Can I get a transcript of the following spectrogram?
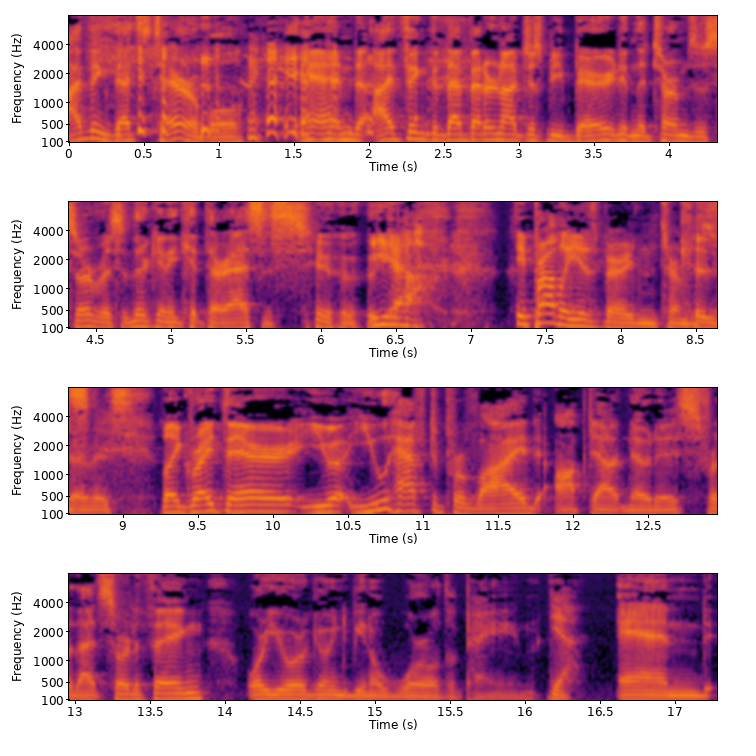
I think that's terrible, and I think that that better not just be buried in the terms of service, and they're going to get their asses sued. Yeah, it probably is buried in terms of service. Like right there, you you have to provide opt out notice for that sort of thing, or you are going to be in a world of pain. Yeah. and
